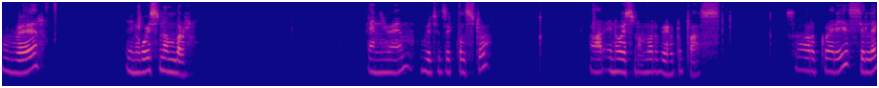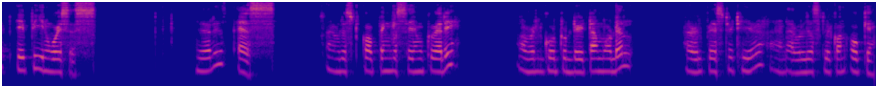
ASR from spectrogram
where invoice number NUM which is equals to our invoice number we have to pass. So our query is select AP invoices. Here is S. So I'm just copying the same query. I will go to data model. I will paste it here and I will just click on OK.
